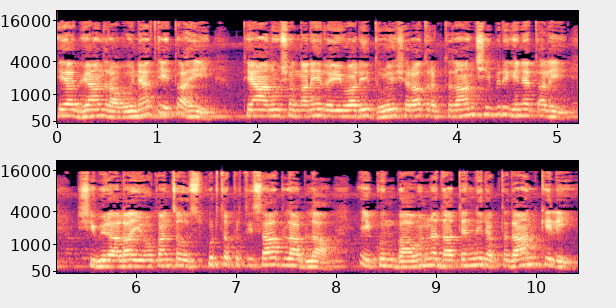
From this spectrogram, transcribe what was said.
हे अभियान राबविण्यात येत आहे. त्या अनुषंगाने रविवारी धुळे शहरात रक्तदान शिबिर घेण्यात आले. शिबिराला युवकांचा उत्स्फूर्त प्रतिसाद लाभला. एकूण बावन्न दात्यांनी रक्तदान केले.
